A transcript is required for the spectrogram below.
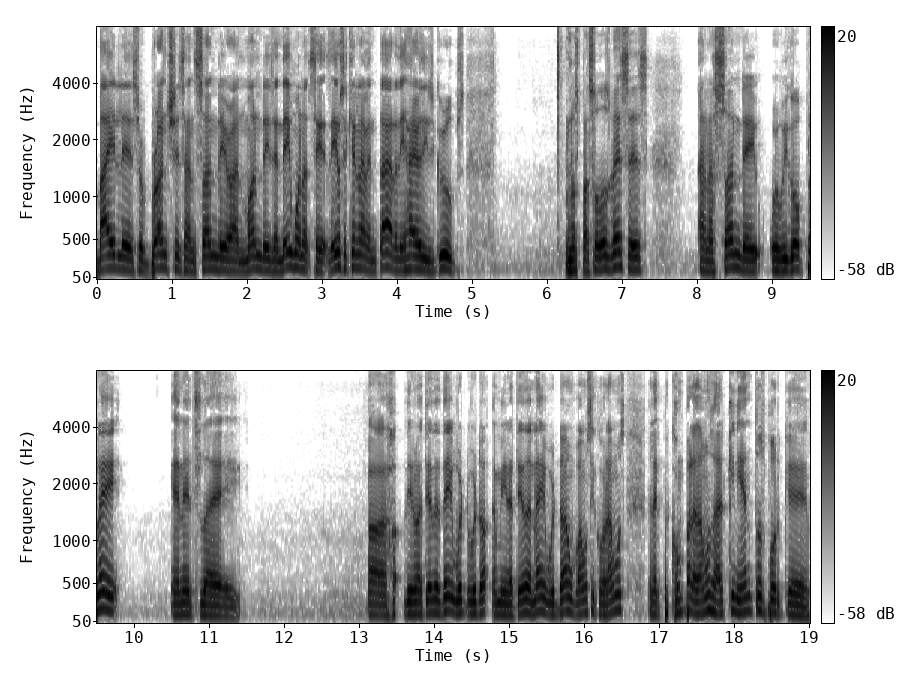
bailes or brunches on Sunday or on Mondays, and they want to say ellos se quieren aventar. They hire these groups. Nos pasó dos veces on a Sunday where we go play, and it's like uh, you know, at the end of the day, we're, we're done. I mean, at the end of the night, we're done. Vamos y cobramos. They're like, "Pues, compa, le damos a dar 500 porque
